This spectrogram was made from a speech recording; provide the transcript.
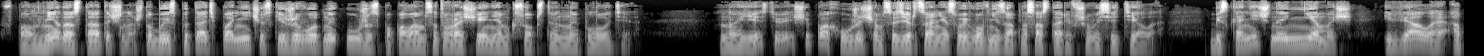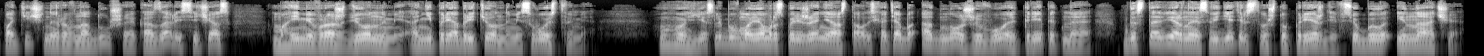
Вполне достаточно, чтобы испытать панический животный ужас пополам с отвращением к собственной плоти. Но есть вещи похуже, чем созерцание своего внезапно состарившегося тела — бесконечная немощь и вялое, апатичное равнодушие казались сейчас моими врожденными, а не приобретенными свойствами. О, если бы в моем распоряжении осталось хотя бы одно живое, трепетное, достоверное свидетельство, что прежде все было иначе.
